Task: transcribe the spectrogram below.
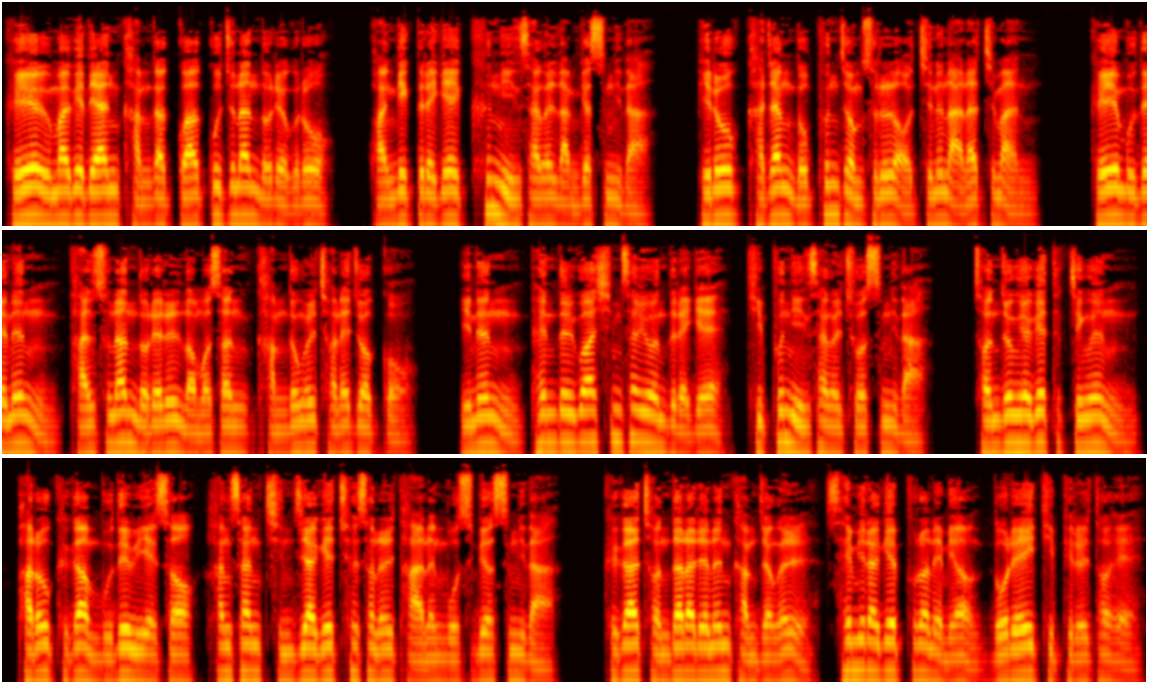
그의 음악에 대한 감각과 꾸준한 노력으로 관객들에게 큰 인상을 남겼습니다. 비록 가장 높은 점수를 얻지는 않았지만 그의 무대는 단순한 노래를 넘어선 감동을 전해주었고 이는 팬들과 심사위원들에게 깊은 인상을 주었습니다. 전종혁의 특징은 바로 그가 무대 위에서 항상 진지하게 최선을 다하는 모습이었습니다. 그가 전달하려는 감정을 세밀하게 풀어내며 노래의 깊이를 더해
